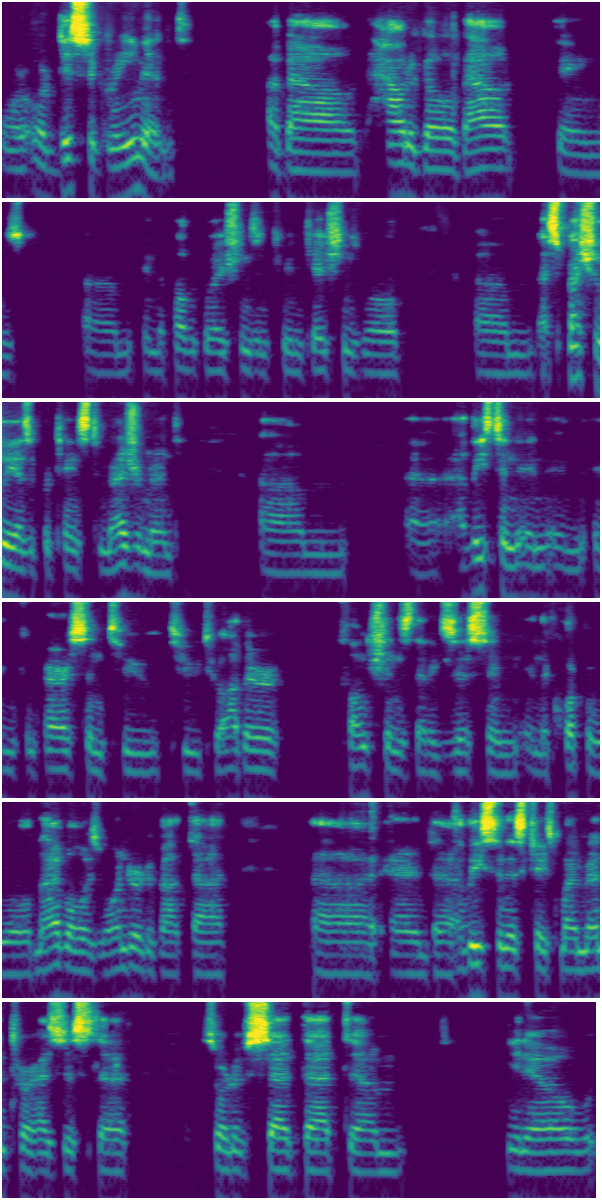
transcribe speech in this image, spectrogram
or, or disagreement about how to go about things um, in the public relations and communications world um, especially as it pertains to measurement, um, uh, at least in, in, in, comparison to, to, to other functions that exist in, in the corporate world. And I've always wondered about that. Uh, and uh, at least in this case, my mentor has just uh, sort of said that, um, you know,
